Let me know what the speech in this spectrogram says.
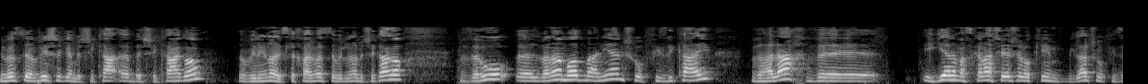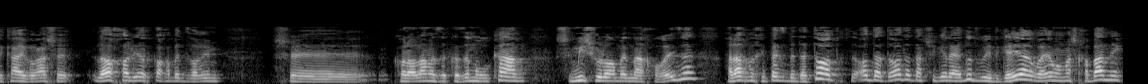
אוניברסיטה וישקן אה, בשיקגו, בווילינוי, סליחה, אוניברסיטה בווילינוי בשיקגו, והוא אה, בן אדם מאוד מעניין שהוא פיזיקאי, והלך והגיע למסקנה שיש אלוקים, בגלל שהוא פיזיקאי וראה שלא יכול להיות כל כך הרבה דברים שכל העולם הזה כזה מורכב, שמישהו לא עומד מאחורי זה, הלך וחיפש בדתות, עוד דת ועוד דת, עד שהגיע ליהדות והוא התגייר, והיום ממש חב"דניק,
